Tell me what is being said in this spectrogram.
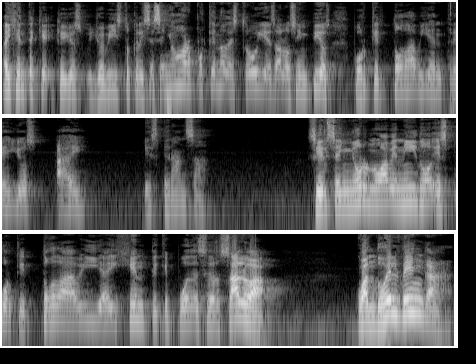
Hay gente que, yo, yo, he visto que dice, Señor, ¿por qué no destruyes a los impíos? Porque todavía entre ellos hay esperanza. Si el Señor no ha venido es porque todavía hay gente que puede ser salva. Cuando Él venga,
